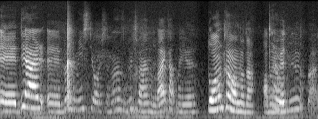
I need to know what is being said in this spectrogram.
Ee, diğer e, bölümü istiyorsanız lütfen like atmayı. Doğan'ın kanalına da abone olun. Evet lütfen.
